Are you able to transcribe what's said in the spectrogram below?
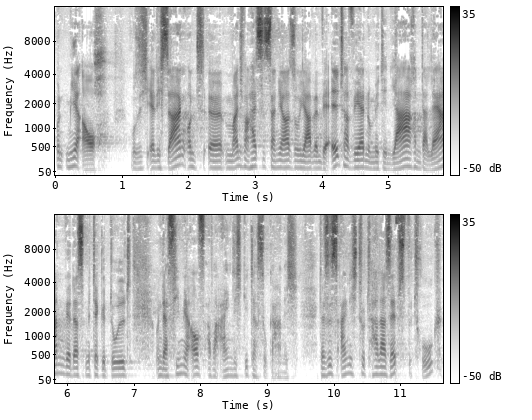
und mir auch, muss ich ehrlich sagen. Und äh, manchmal heißt es dann ja so, ja, wenn wir älter werden und mit den Jahren, da lernen wir das mit der Geduld. Und da fiel mir auf, aber eigentlich geht das so gar nicht. Das ist eigentlich totaler Selbstbetrug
